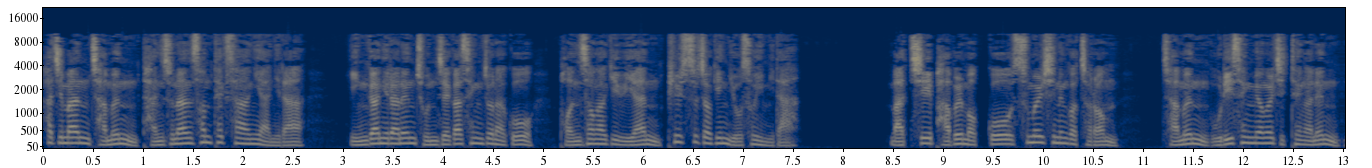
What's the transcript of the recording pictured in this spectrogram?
하지만 잠은 단순한 선택 사항이 아니라 인간이라는 존재가 생존하고 번성하기 위한 필수적인 요소입니다. 마치 밥을 먹고 숨을 쉬는 것처럼 잠은 우리 생명을 지탱하는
